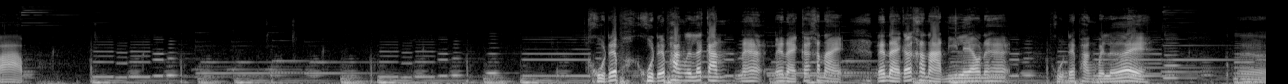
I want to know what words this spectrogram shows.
ป้าบ ขูดได้ขูดได้พังเลยแล้วกันนะฮะไหนๆก็ขนาดไหนๆก็ขนาดนี้แล้วนะฮะขูดได้พังไปเลยเออ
